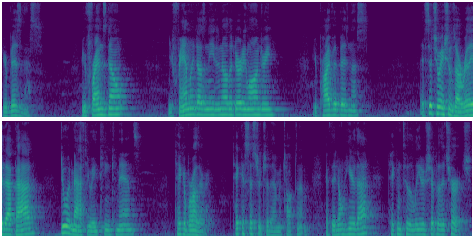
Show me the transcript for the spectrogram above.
your business. Your friends don't, your family doesn't need to know the dirty laundry, your private business. If situations are really that bad, do what Matthew 18 commands. Take a brother, take a sister to them and talk to them. If they don't hear that, take them to the leadership of the church.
